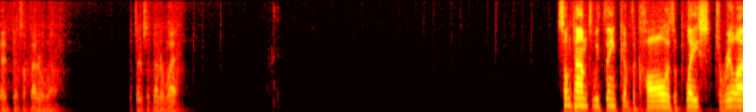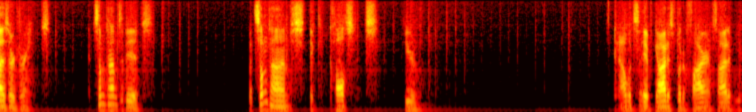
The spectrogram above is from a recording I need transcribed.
that there's a better way. That there's a better way. Sometimes we think of the call as a place to realize our dreams. Sometimes it is. But sometimes it can cost us dearly. And I would say if God has put a fire inside of you,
